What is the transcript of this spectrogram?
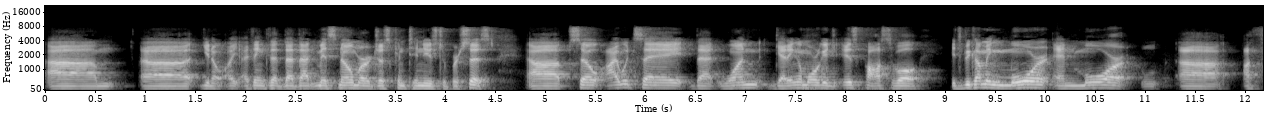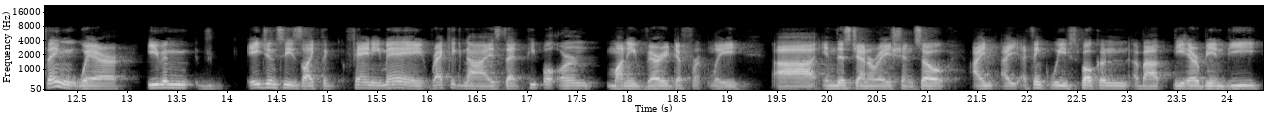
um, uh, you know I, I, think that, that that misnomer just continues to persist. Uh, so I would say that one, getting a mortgage is possible. It's becoming more and more uh, a thing where even agencies like the Fannie Mae recognize that people earn money very differently uh, in this generation. So I, I, I think we've spoken about the Airbnb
